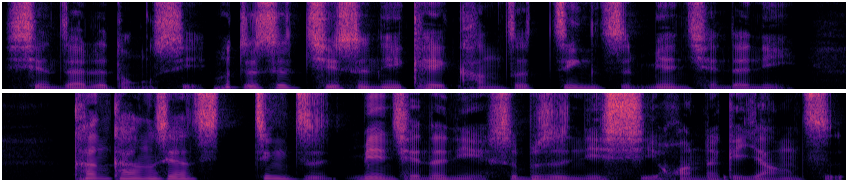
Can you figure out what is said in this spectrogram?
现在的东西，或者是其实你可以看着镜子面前的你，看看像镜子面前的你是不是你喜欢那个样子，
